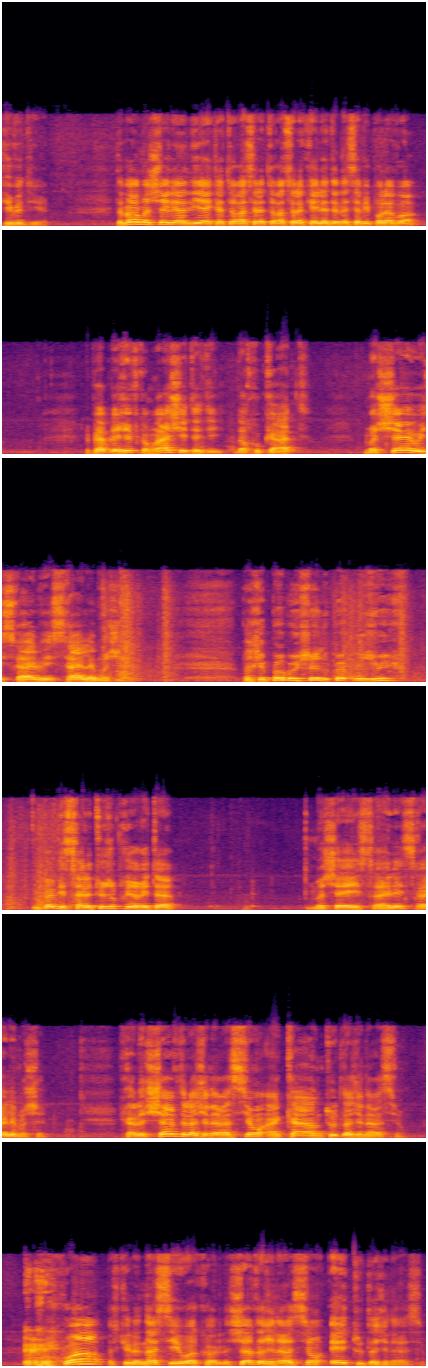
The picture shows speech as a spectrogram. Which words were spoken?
Qui veut dire? D'abord, Moshe, il a un lien avec la Torah, c'est la Torah sur laquelle il a donné sa vie pour la voir. Le peuple juif, comme Rachid te dit, dans Chukat, Moshe ou Israël, ou Israël et Moshe. Parce que pour Moshe, le peuple juif, le peuple d'Israël est toujours prioritaire. Moshe, Israël Israël et Moshe. Car le chef de la génération incarne toute la génération. Pourquoi? Parce que le Nasi le chef de la génération, est toute la génération.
